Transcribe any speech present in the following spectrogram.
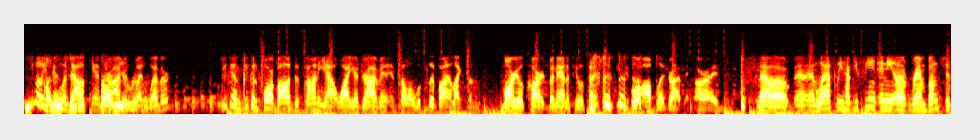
You know these people in. Dallas can't drive in wet weather. You can you can pour a bottle of Dasani out while you're driving, and someone will slip on it like some Mario Kart banana peel type. shit. These people are awful at driving. All right. Now, uh, and, and lastly, have you seen any uh, rambunctious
